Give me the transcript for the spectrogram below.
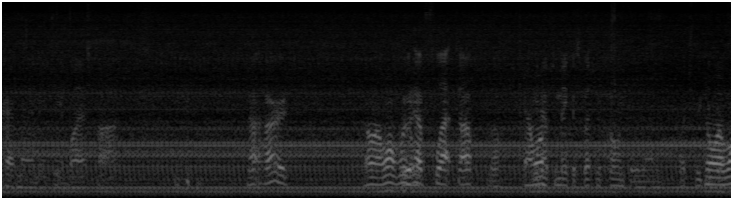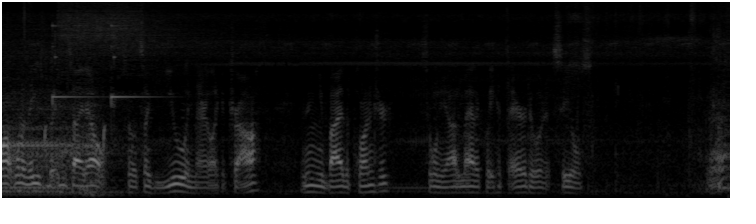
Or have nine inch a blast pot. Not hard. No, I want We would have flat top though. I We'd want- have to make a special cone for that. Which we No, I want one of these, but inside out. So it's like a U in there, like a trough. And then you buy the plunger. So when you automatically hit the air to it, it seals. Yeah.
